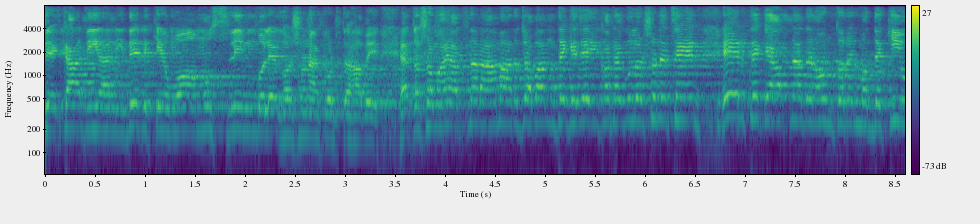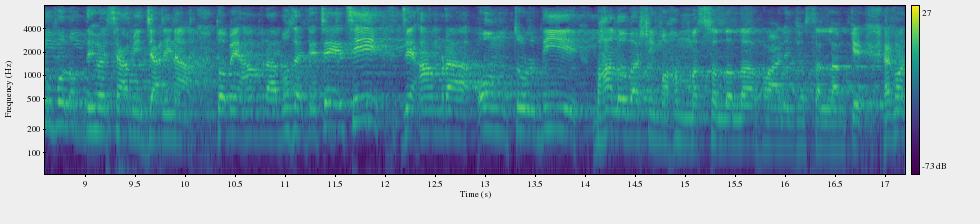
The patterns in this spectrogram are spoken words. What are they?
যে কাদিয়ানিদেরকে অমুসলিম বলে ঘোষণা করতে হবে। এত সময় আপনারা আমার জবান থেকে যেই কথাগুলো শুনেছেন, এর থেকে আপনাদের অন্তরের মধ্যে কি উপলব্ধি হয়েছে আমি জানি না। তবে আমরা বোঝাতে চেয়েছি যে আমরা অন্তর দিয়ে ভালোবাসি মোহাম্মদ সাল্লাল্লাহু আলাইহি এখন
